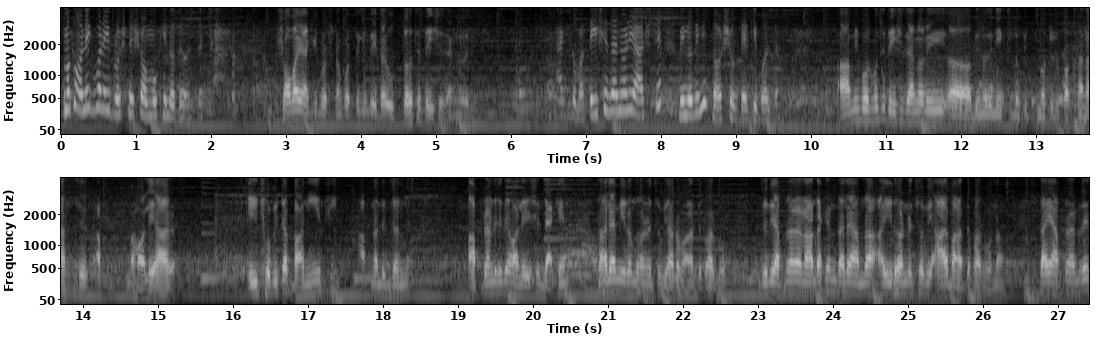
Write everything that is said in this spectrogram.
তোমাকে অনেকবার এই প্রশ্নের সম্মুখীন হতে হচ্ছে সবাই একই প্রশ্ন করছে কিন্তু এটার উত্তর হচ্ছে তেইশে জানুয়ারি। একদম আর তেইশে জানুয়ারি আসছে বিনোদিনী দর্শকদের কি বলবে? আমি বলব যে তেইশে জানুয়ারি বিনোদিনী একটি নটির উপাখ্যান আসছে হলে আর এই ছবিটা বানিয়েছি আপনাদের জন্য। আপনারা যদি হলে এসে দেখেন, তাহলে আমি এরকম ধরনের ছবি আরও বানাতে পারব। যদি আপনারা না দেখেন, তাহলে আমরা এই ধরনের ছবি আর বানাতে পারব না। তাই আপনাদের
